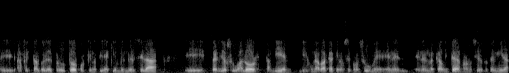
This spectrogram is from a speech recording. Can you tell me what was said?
eh, afectándole al productor porque no tiene a quien vendérsela, eh, perdió su valor también, y es una vaca que no se consume en el, en el mercado interno, ¿no es cierto? Termina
